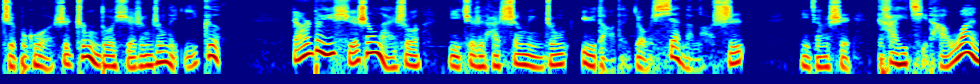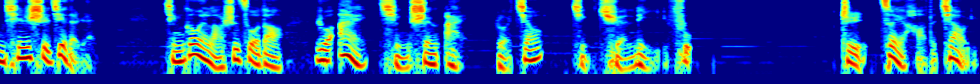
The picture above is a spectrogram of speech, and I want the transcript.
只不过是众多学生中的一个。然而，对于学生来说，你却是他生命中遇到的有限的老师。你将是开启他万千世界的人。请各位老师做到。若爱，请深爱；若教，请全力以赴。致最好的教育，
